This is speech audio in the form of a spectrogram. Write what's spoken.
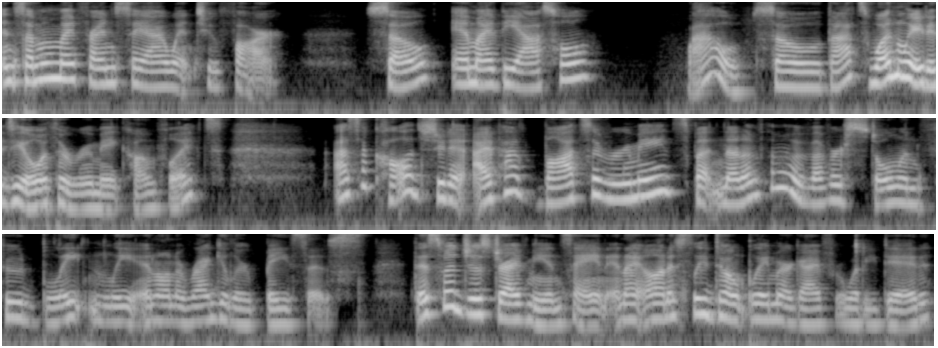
and some of my friends say I went too far. So, am I the asshole? Wow, so that's one way to deal with a roommate conflict. As a college student, I've had lots of roommates, but none of them have ever stolen food blatantly and on a regular basis. This would just drive me insane, and I honestly don't blame our guy for what he did,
